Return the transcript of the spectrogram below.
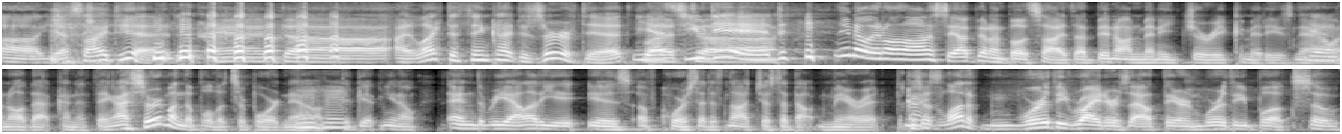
uh, yes, I did, and uh, I like to think I deserved it. Yes, but, you uh, did. you know, in all honesty, I've been on both sides. I've been on many jury committees now Yeah. and all that kind of thing. I serve on the Pulitzer board now Mm-hmm. to get, you know, and the reality is, of course, that it's not just about merit because Right. there's a lot of worthy writers out there and worthy books. So,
